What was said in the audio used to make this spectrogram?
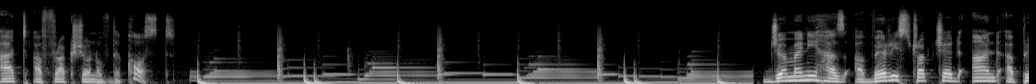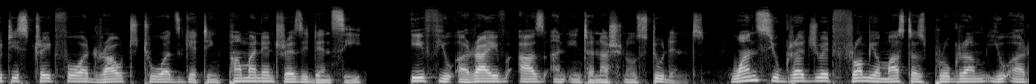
at a fraction of the cost? Germany has a very structured and a pretty straightforward route towards getting permanent residency if you arrive as an international student. Once you graduate from your master's program, you are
